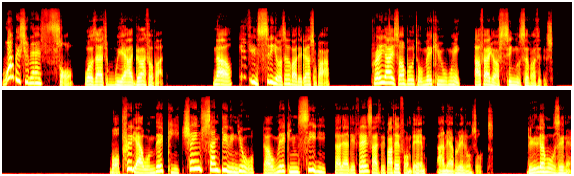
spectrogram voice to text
What they saw was that we are gratified. Now, if you see yourself as a grasshopper, prayer is going to make you win after you have seen yourself as a grasshopper. But prayer will make you change something in you that will make you see that their defense has departed from them and they are breaking souls. Do you get what I'm saying?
